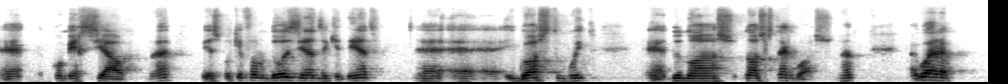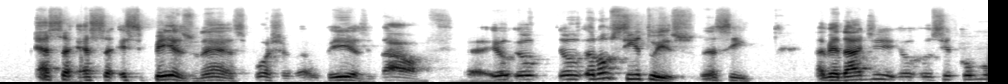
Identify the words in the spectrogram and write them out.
é, comercial, né? mesmo porque foram 12 anos aqui dentro é, é, é, e gosto muito é, do nosso, nosso negócio. Né? Agora, essa, essa, esse peso, né? poxa, o peso e tal, eu, eu, eu, eu não sinto isso. Né? Assim, na verdade, eu, eu, sinto como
